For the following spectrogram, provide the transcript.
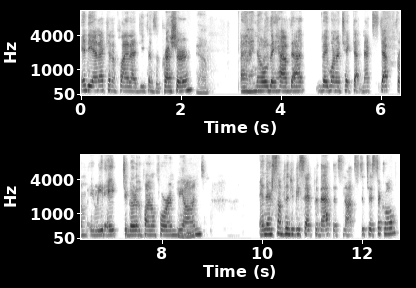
Indiana can apply that defensive pressure. Yeah. And I know they have that, they want to take that next step from Elite Eight to go to the Final Four and mm-hmm. beyond. Mm-hmm and there's something to be said for that that's not statistical.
